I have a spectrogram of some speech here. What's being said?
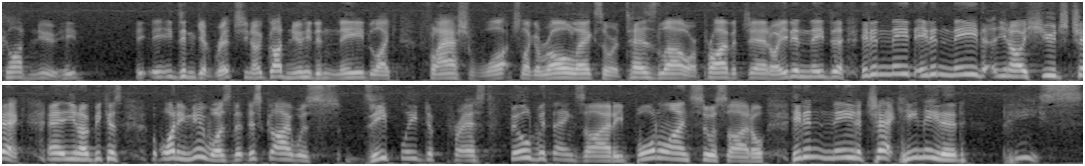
God knew he he, he didn't get rich, you know. God knew he didn't need like flash watch like a Rolex or a Tesla or a private jet or he didn't need to he didn't need he didn't need you know a huge check. Uh, you know because what he knew was that this guy was deeply depressed filled with anxiety borderline suicidal. He didn't need a check. He needed peace.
